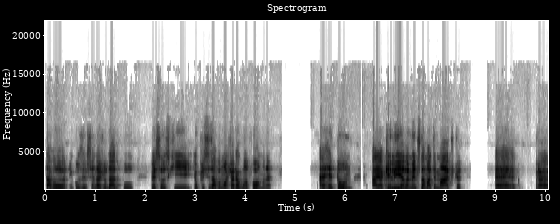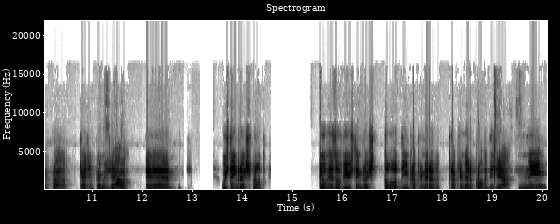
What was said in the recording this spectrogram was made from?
tava, inclusive, sendo ajudado por pessoas que eu precisava mostrar de alguma forma, né? é, retorno. Aí aquele elemento da matemática, é, pra, pra, que a gente pegou em geral, é, o StemBrush, pronto. Eu resolvi o StemBrush todinho para a primeira, pra primeira prova de GA. Nem,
